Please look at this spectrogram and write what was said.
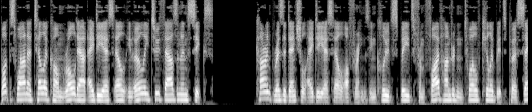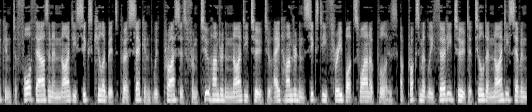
Botswana Telecom rolled out ADSL in early 2006. Current residential ADSL offerings include speeds from 512 kilobits per second to 4096 kilobits per second with prices from 292 to 863 Botswana pulas, approximately 32 to tilde $97.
